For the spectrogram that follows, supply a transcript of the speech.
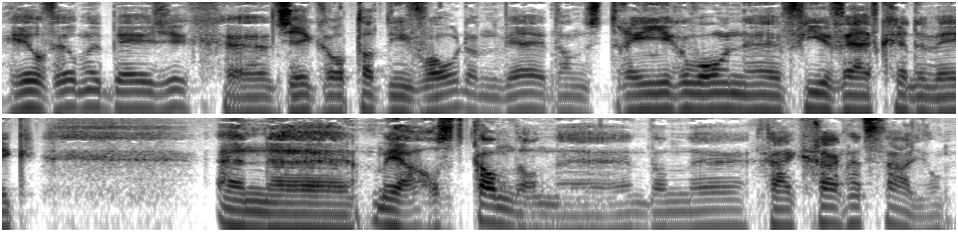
heel veel mee bezig. Zeker op dat niveau. Dan, dan train je gewoon vier, vijf keer in de week. En, maar ja, als het kan, dan, dan ga ik graag naar het stadion.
